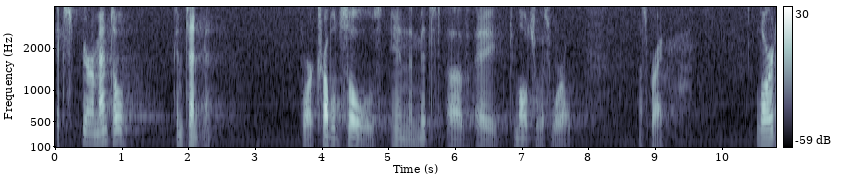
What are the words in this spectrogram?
experimental contentment for our troubled souls in the midst of a tumultuous world. Let's pray. Lord,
